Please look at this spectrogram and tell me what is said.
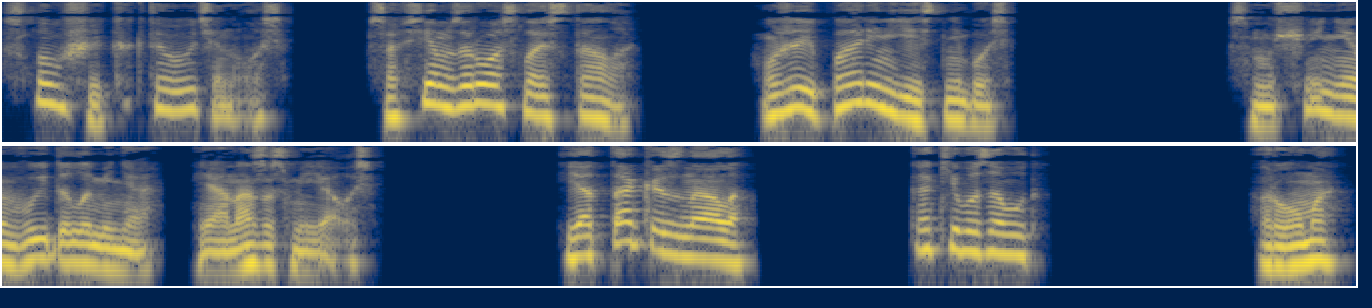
«Слушай, как ты вытянулась? Совсем взрослая стала. Уже и парень есть, небось?» Смущение выдало меня, и она засмеялась. «Я так и знала!» «Как его зовут?» «Рома».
